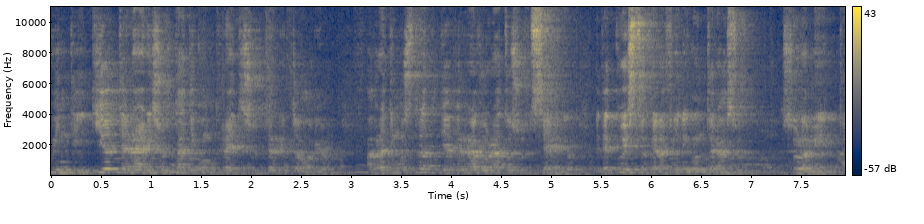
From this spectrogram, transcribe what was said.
quindi chi otterrà risultati concreti sul territorio avrà dimostrato di aver lavorato sul serio ed è questo che alla fine conterà su, solamente.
